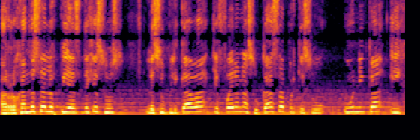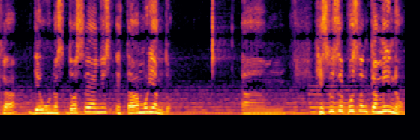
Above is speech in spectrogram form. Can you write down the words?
Arrojándose a los pies de Jesús, le suplicaba que fueran a su casa porque su única hija de unos 12 años estaba muriendo. Jesús se puso en camino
